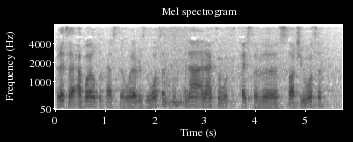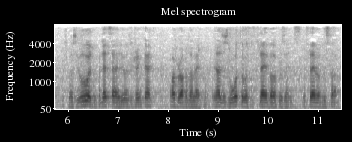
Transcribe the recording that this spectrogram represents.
But let's say I boiled the pasta, whatever is in the water, and now I like the wa- taste of the starchy water, which most people wouldn't. But let's say I do want to drink that. What bracha do I make from it? Now this water with the flavor of mazonis, the flavor of the starch.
